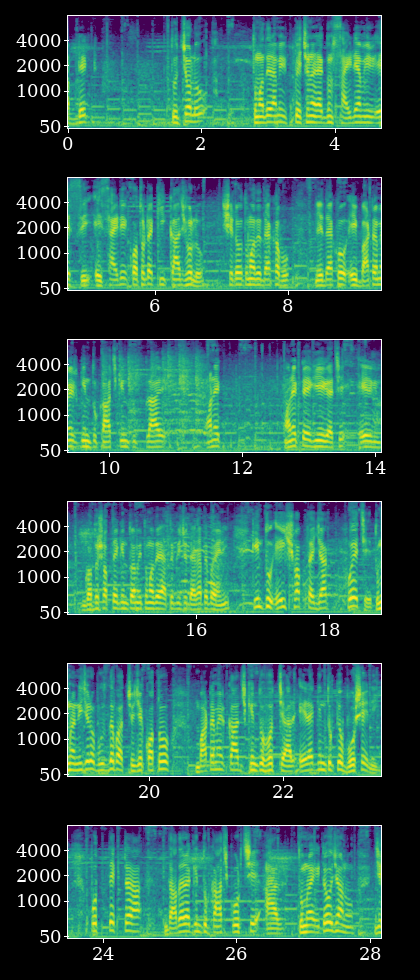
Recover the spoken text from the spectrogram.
আপডেট। তো চলো, তোমাদের আমি পেছনের একদম সাইডে আমি এসছি। এই সাইডে কতটা কি কাজ হলো সেটাও তোমাদের দেখাবো। যে দেখো, এই বাটামের কিন্তু কাজ কিন্তু প্রায় অনেক অনেকটা এগিয়ে গেছে। এর গত সপ্তাহে কিন্তু আমি তোমাদের এত কিছু দেখাতে পারিনি। কিন্তু এই সপ্তাহে যা হয়েছে, তোমরা নিজেরও বুঝতে পারছ যে কত বাটামের কাজ কিন্তু হচ্ছে, আর এরা কিন্তু কেউ বসে নেই প্রত্যেকটা দাদারা কিন্তু কাজ করছে, আর তোমরা এটাও জানো যে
